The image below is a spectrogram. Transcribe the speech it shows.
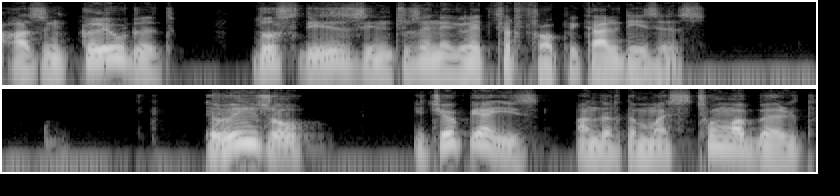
has included those diseases into the neglected tropical diseases. Even though Ethiopia is under the mycetoma belt,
